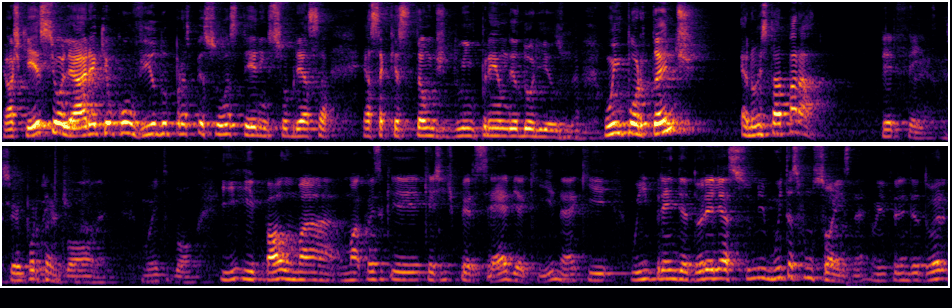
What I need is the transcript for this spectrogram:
eu acho que esse olhar é que eu convido para as pessoas terem sobre essa, essa questão de, do empreendedorismo. Né? O importante é não estar parado. Perfeito. É, isso é importante. Muito bom, né? Muito bom. E, e, Paulo, uma, uma coisa que, que a gente percebe aqui, né, que o empreendedor ele assume muitas funções, né? O empreendedor,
